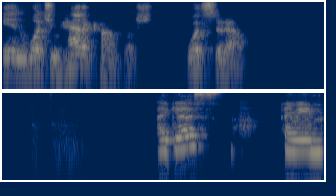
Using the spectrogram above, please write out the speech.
in what you had accomplished, what stood out? I guess, I mean,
